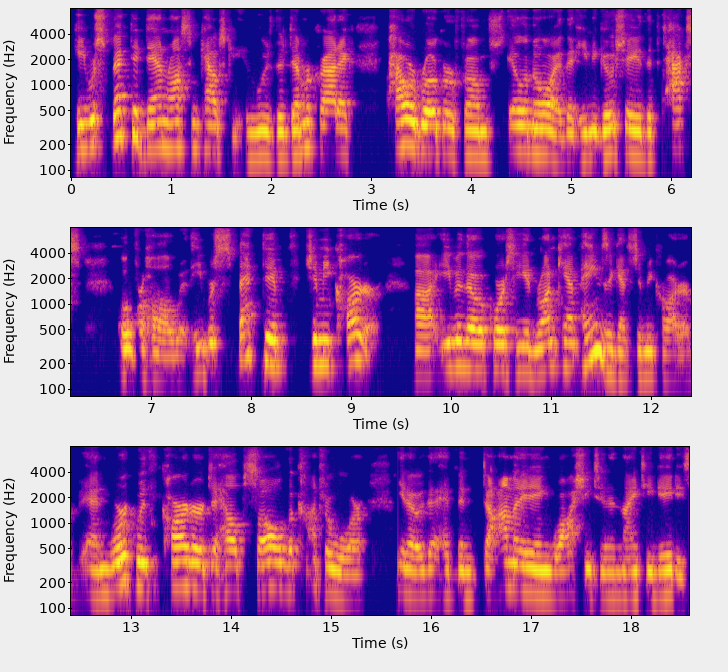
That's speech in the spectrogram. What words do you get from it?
He respected Dan Rostenkowski, who was the Democratic power broker from Illinois that he negotiated the tax overhaul with. He respected Jimmy Carter, uh, even though, of course, he had run campaigns against Jimmy Carter and worked with Carter to help solve the Contra War, you know, that had been dominating Washington in the 1980s.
